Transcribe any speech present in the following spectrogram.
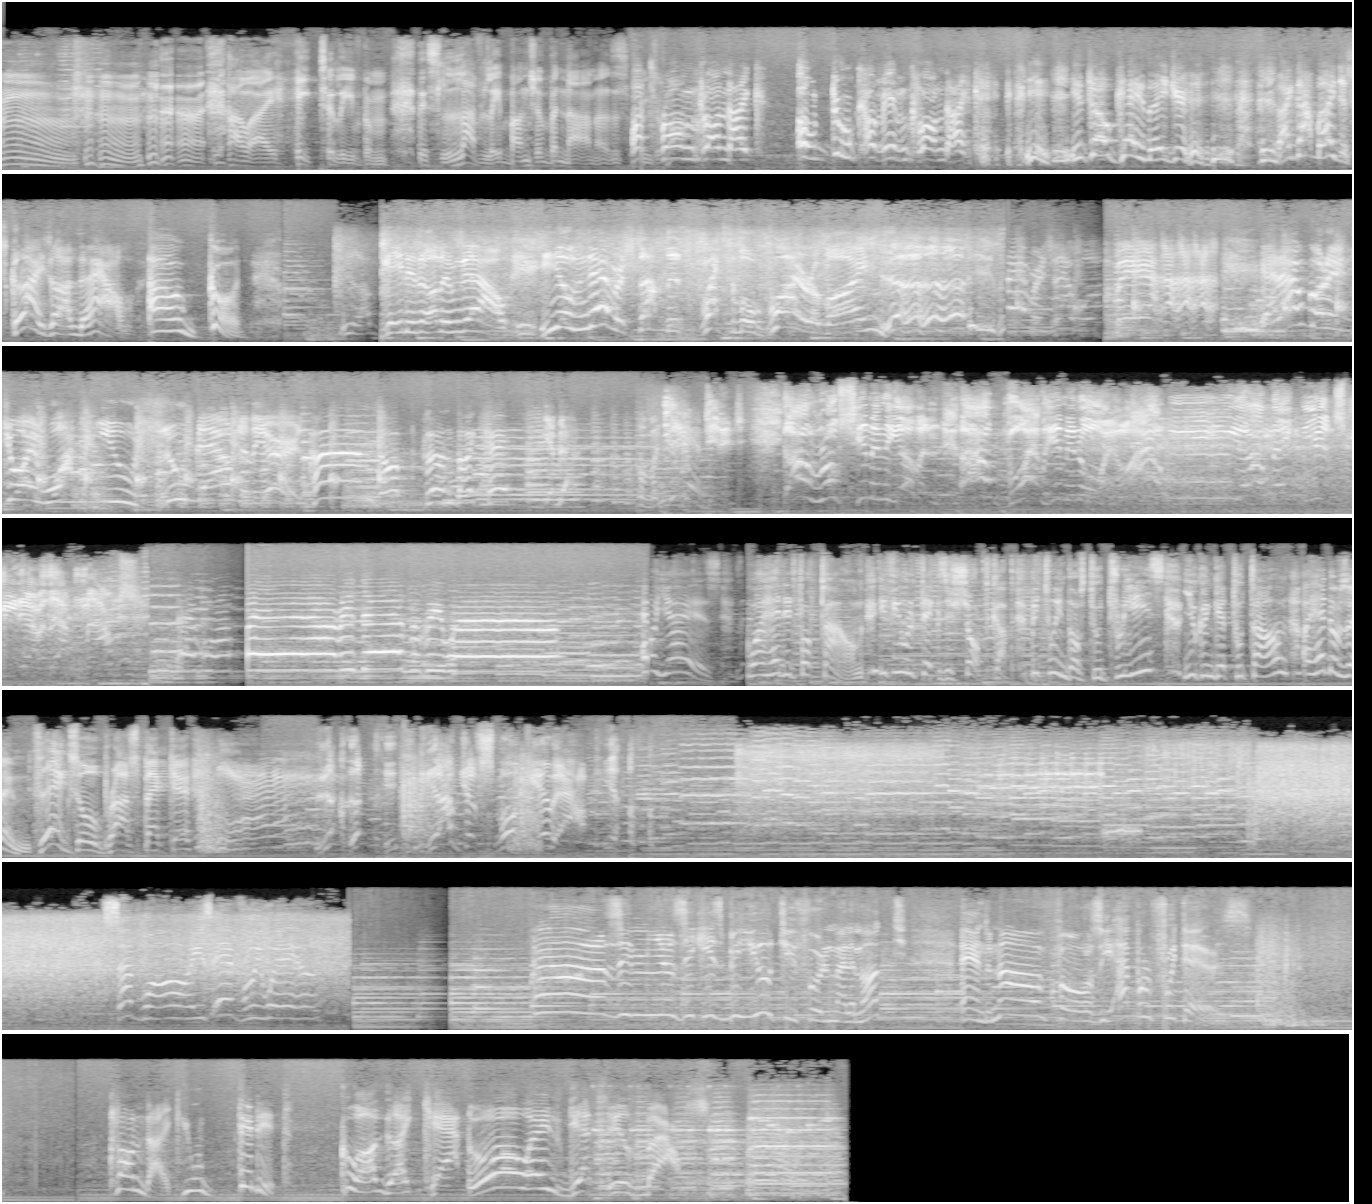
Mm-hmm. How I hate to leave them. This lovely bunch of bananas. What's wrong, Klondike? Oh, do come in, Klondike. It's okay, Major. I got my disguise on now. Oh, good. I'm gaining on him now. He'll never stop this flexible flyer of mine. Yeah, did it. I'll roast him in the oven. I'll boil him in oil. I'll, mm, I'll make mincemeat out of that mouse. Savoir-faire is everywhere. Oh, yes. They were headed for town. If you will take the shortcut between those two trees, you can get to town ahead of them. Thanks, old prospector. I'll just smoke him out. Savoir-faire is everywhere. Ah, the music is beautiful, Malamotte. And now for the apple fritters. Klondike, you did it. Klondike Kat always gets his mouse.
